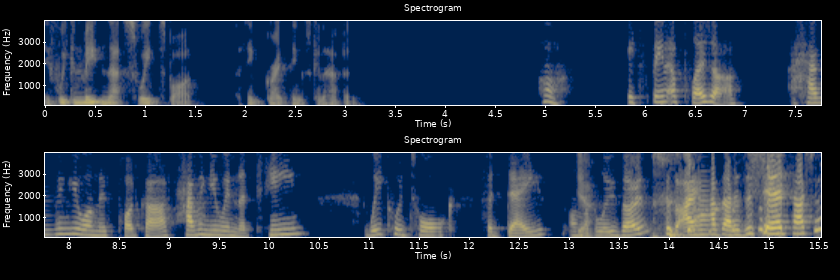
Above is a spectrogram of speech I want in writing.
if we can meet in that sweet spot i think great things can happen. Oh it's been a pleasure having you on this podcast, having you in the team. We could talk for days on yeah. the blue zones because I have that as a shared passion,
